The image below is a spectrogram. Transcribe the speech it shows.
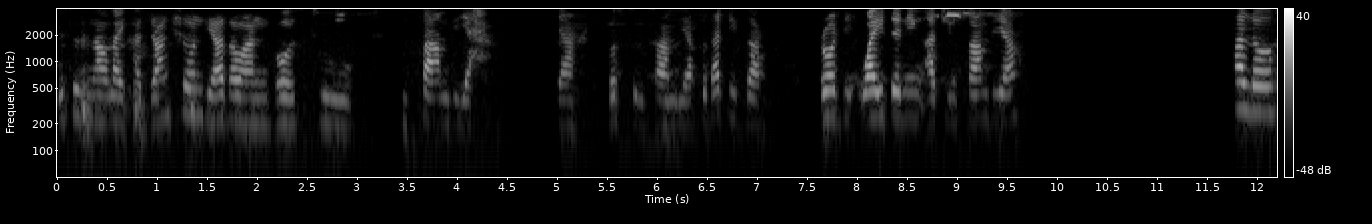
this is now like a junction. The other one goes to Nsambya. Yeah, goes to Nsambya. So that is a road widening at Nsambya. Hello,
